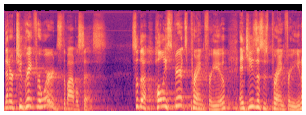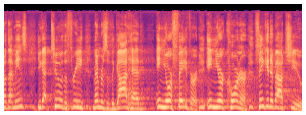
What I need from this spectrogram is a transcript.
that are too great for words, the Bible says. So the Holy Spirit's praying for you, and Jesus is praying for you. You know what that means? You got two of the three members of the Godhead in your favor, in your corner, thinking about you,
